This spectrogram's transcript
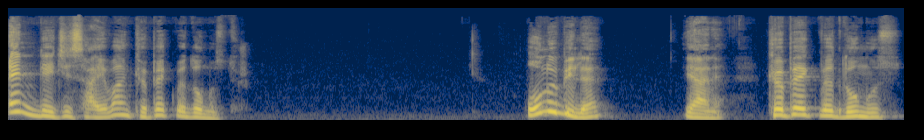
En necis hayvan köpek ve domuzdur. Onu bile yani köpek ve domuz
